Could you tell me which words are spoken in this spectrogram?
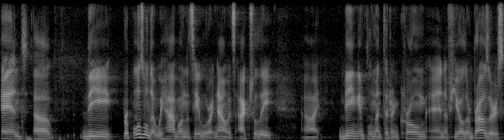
And uh, the proposal that we have on the table right now, it's actually uh, being implemented in Chrome and a few other browsers,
